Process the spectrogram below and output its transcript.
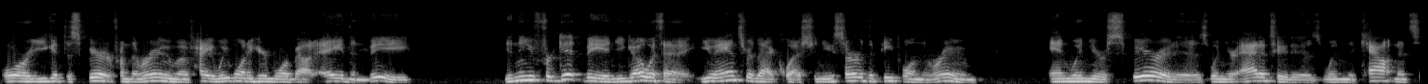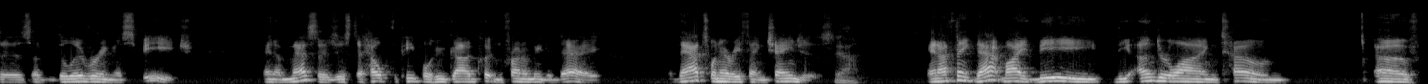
Or you get the spirit from the room of, "Hey, we want to hear more about A than B." And then you forget B and you go with A. You answer that question, you serve the people in the room and when your spirit is, when your attitude is, when the countenance is of delivering a speech and a message is to help the people who God put in front of me today, that's when everything changes. Yeah. And I think that might be the underlying tone of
